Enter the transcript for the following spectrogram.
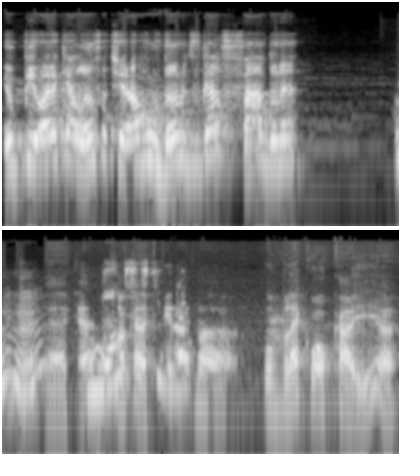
E o pior é que a lança tirava um dano desgraçado, né? Uhum. É, que é Nossa, cara, que tirava. O Black Wall caía,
